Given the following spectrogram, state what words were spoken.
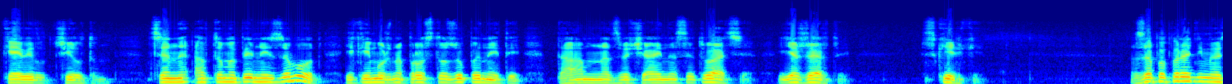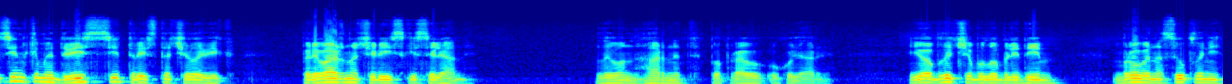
Кевіл Чілтон. Це не автомобільний завод, який можна просто зупинити. Там надзвичайна ситуація. Є жертви. Скільки? За попередніми оцінками 200-300 чоловік, переважно чилійські селяни. Леон Гарнет поправив окуляри. Його обличчя було блідим, брови насуплені,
